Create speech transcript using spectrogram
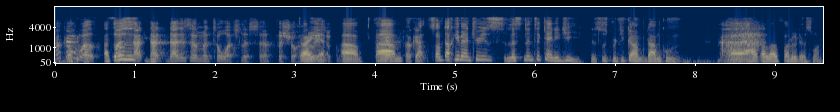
Okay, well, I but thought it was that, TV. that that is a to watch list, sir, for sure. Right, What are you yeah. Um, Okay, um, okay. Some documentaries. Listening to Kenny G. This was pretty damn cool. Uh, I had a lot of fun with this one.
